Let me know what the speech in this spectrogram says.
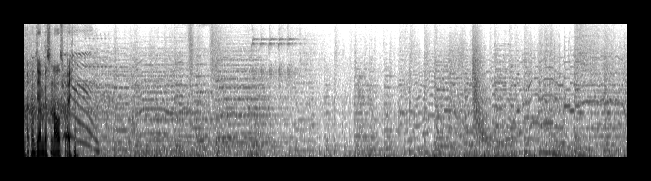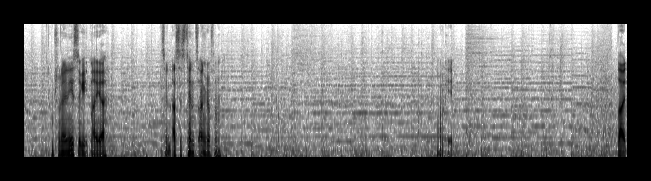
Da kann sie ein bisschen ausweichen. Schon der nächste Gegner, ja. Sind Assistenzangriffen. Okay. Nein.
